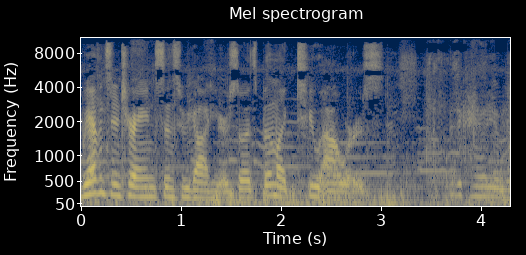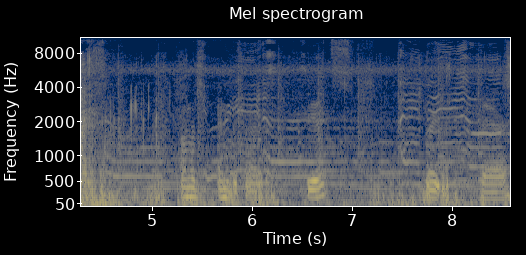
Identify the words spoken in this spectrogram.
we haven't seen a train since we got here, so it's been like two hours. There's a coyote over there on the end of the tracks. See it? Right there.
